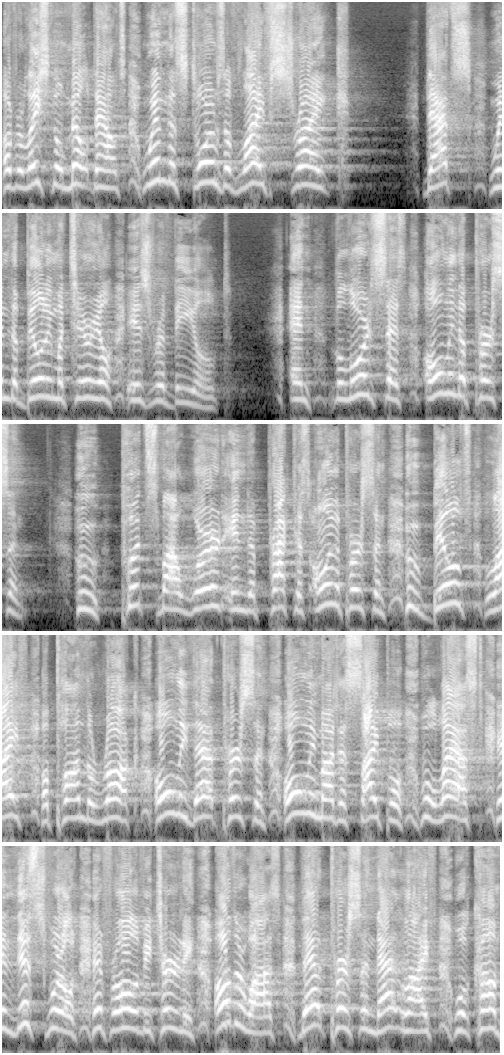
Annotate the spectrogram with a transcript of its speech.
of relational meltdowns, when the storms of life strike, that's when the building material is revealed. And the Lord says, only the person who puts my word into practice, only the person who builds life upon the rock, only that person, only my disciple will last in this world and for all of eternity. Otherwise, that person, that life will come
